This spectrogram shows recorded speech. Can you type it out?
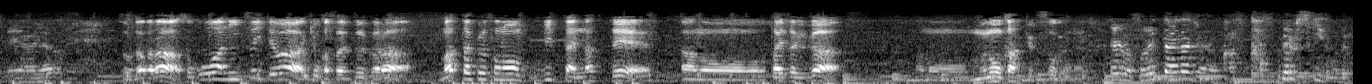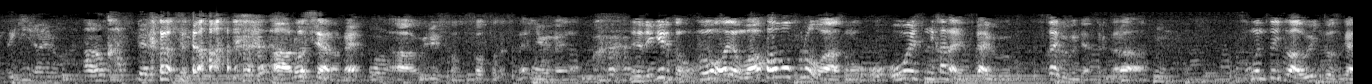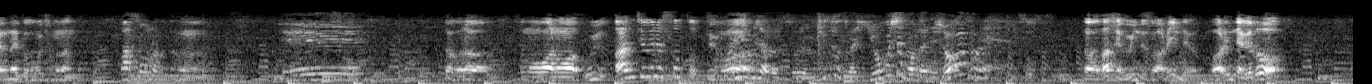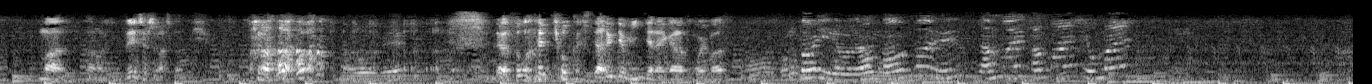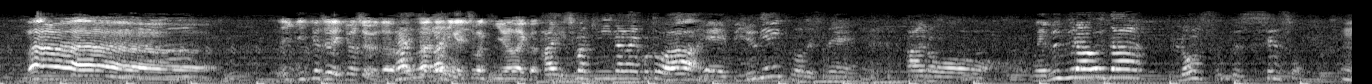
いややだね。うんそうだからそこはについては強化されてるから全くそのビッタになってあの対策が無能かっていうとそうではないでもそれってあれなんじゃないの？カスカスペルスキーとかでもできんじゃないの？あのカスペルスキー。あロシアのね、うん。あウイルスソフトですね、有名な。でできると、もうでもワファボプロはその OS にかなり深い部分深い部分でやってるから、うん。そこについては Windows がやらないと落ちもなんだ。あそうなんだ。うん。へえ。だから、そのあのアンチウイルスソフトっていうのは、それ Windows が引き起こした問題でしょ？それ。そうそう。だから確かに Windows 悪いんだよ。悪いんだけど、まあ、あの前処しましたっていう。なるほどねだからそこで強化してあげてもいいんじゃないかなと思います。そのためにでも何何万円何万円3万円4万円まあ、い行きましょう行きましょうよ。はいな何が一番気に入らないかはい、一番気に入らないことは、えービル・ゲイツのですね、あのウェブブラウザ論戦争う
